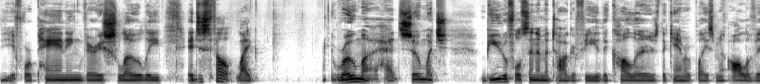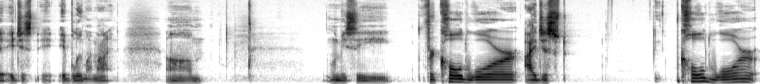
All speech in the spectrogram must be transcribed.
if we're panning very slowly, it just felt like Roma had so much beautiful cinematography, the colors, the camera placement, all of it. It just it, it blew my mind. Um, let me see. For Cold War, I just Cold War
